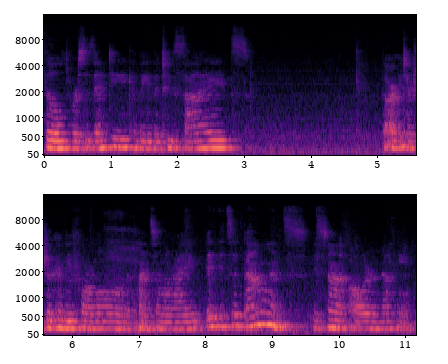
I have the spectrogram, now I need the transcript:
filled versus empty can be the two sides. The architecture can be formal the plants on the right. It, it's a balance. It's not all or nothing.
